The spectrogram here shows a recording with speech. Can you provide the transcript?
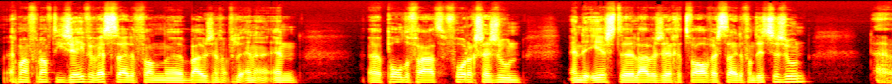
zeg maar vanaf die zeven wedstrijden van uh, Buis en, en, en uh, Poldervaart vorig seizoen en de eerste, laten we zeggen, twaalf wedstrijden van dit seizoen. Uh,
